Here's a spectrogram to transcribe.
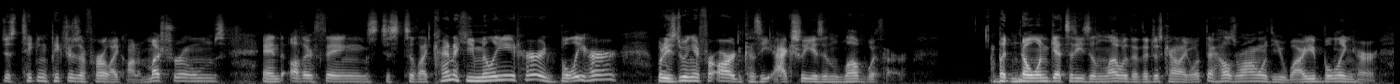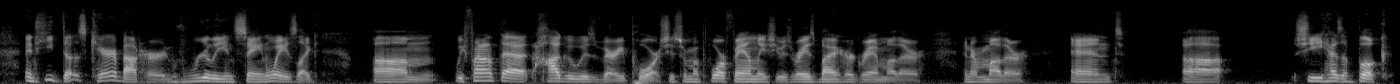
just taking pictures of her like on mushrooms and other things just to like kind of humiliate her and bully her. But he's doing it for art because he actually is in love with her. But no one gets that he's in love with her. They're just kind of like what the hell's wrong with you? Why are you bullying her? And he does care about her in really insane ways. Like um, we found out that hagu is very poor. She's from a poor family. She was raised by her grandmother and her mother. And uh, she has a book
